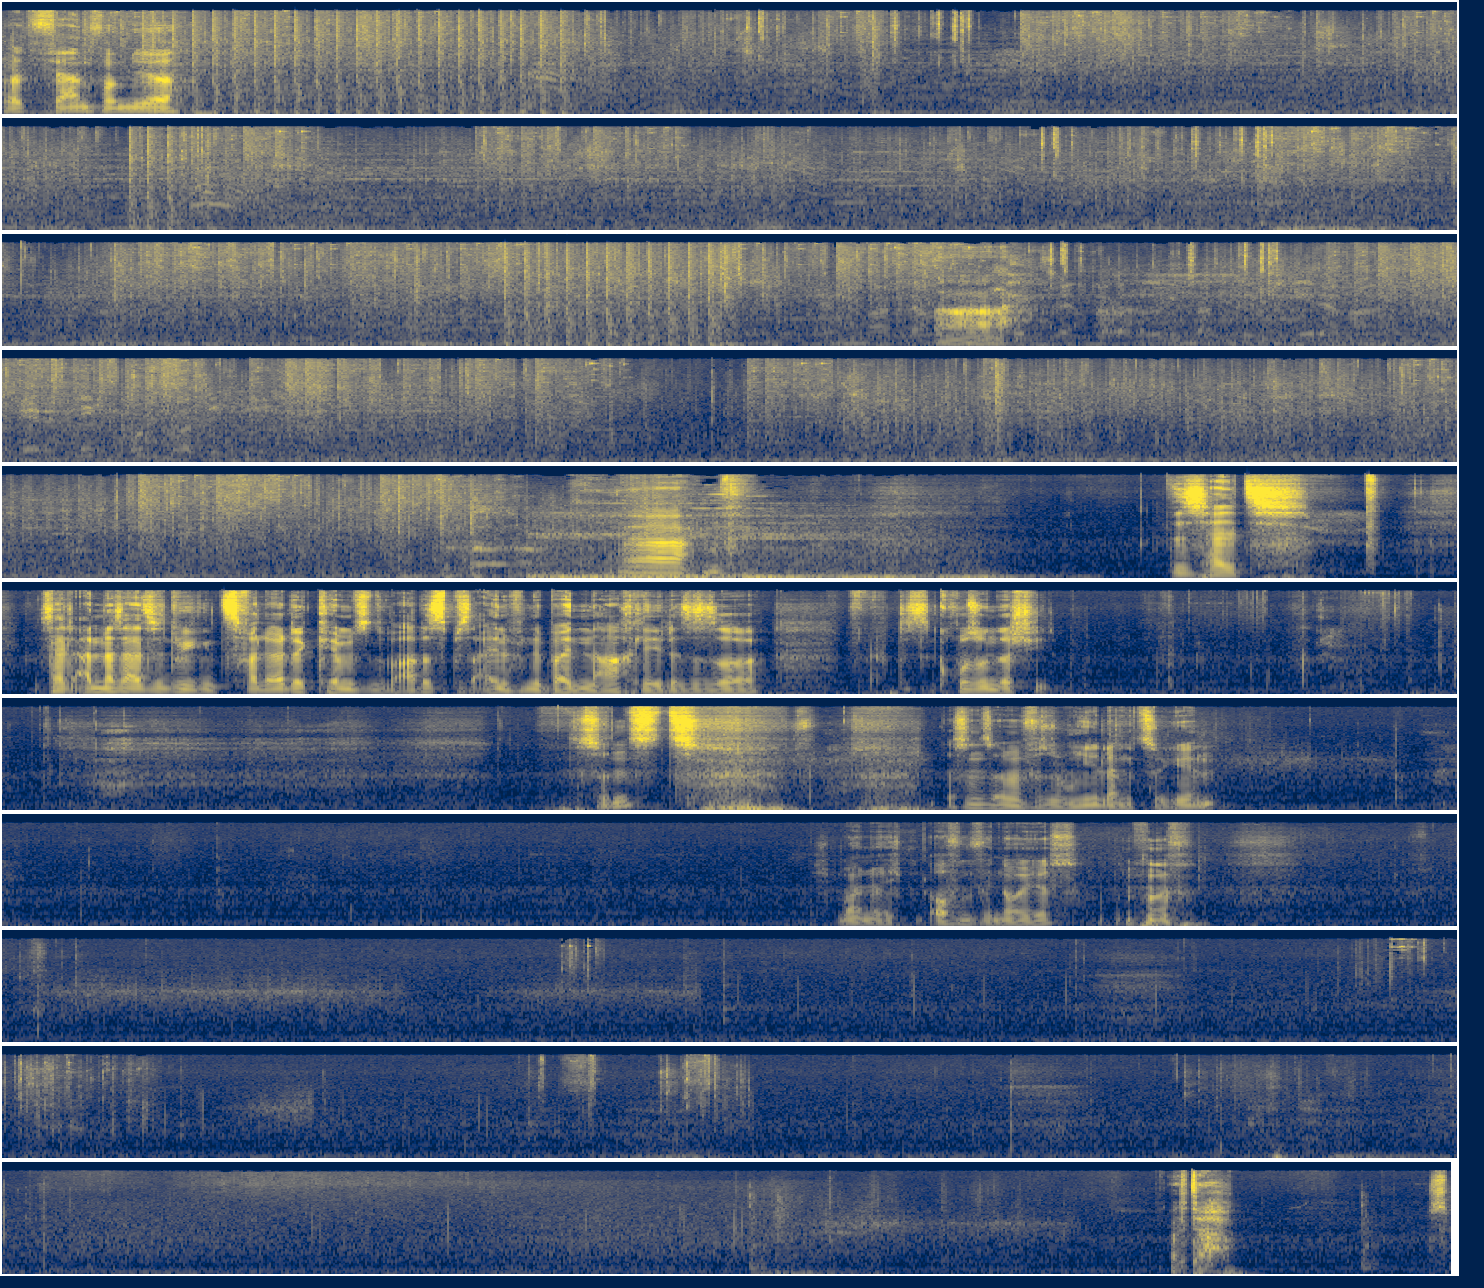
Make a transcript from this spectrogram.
Bleibt fern von mir. Ah. Ja. Das ist halt. Das Ist halt anders, als wenn du gegen zwei Leute kämpfst und wartest, bis einer von den beiden nachlädt. Das ist so. Das ist ein großer Unterschied. Sonst. Lass uns einmal versuchen, hier lang zu gehen. Ich meine, ich bin offen für Neues.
